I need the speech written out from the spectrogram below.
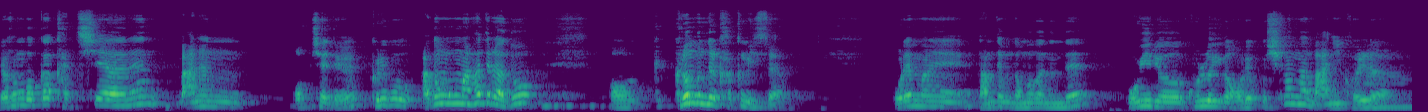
여성복과 같이 하는 많은 업체들 그리고 아동복만 하더라도 어, 그, 런 분들 가끔 있어요. 오랜만에 남대문 넘어갔는데 오히려 고르기가 어렵고 시간만 많이 걸려요.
